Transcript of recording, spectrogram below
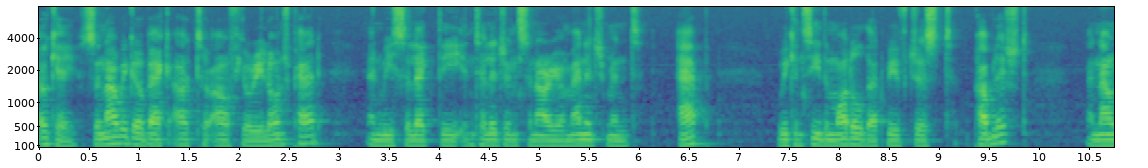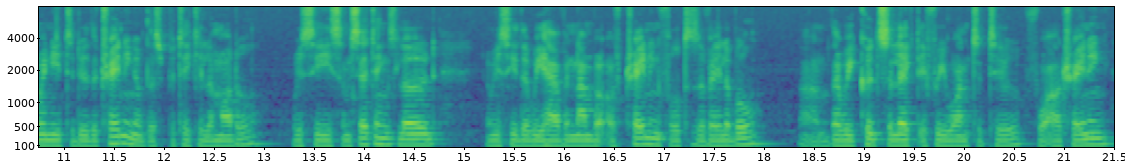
Okay, so now we go back out to our Fiori Launchpad and we select the Intelligent Scenario Management app we can see the model that we've just published and now we need to do the training of this particular model. We see some settings load and we see that we have a number of training filters available um, that we could select if we wanted to for our training.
